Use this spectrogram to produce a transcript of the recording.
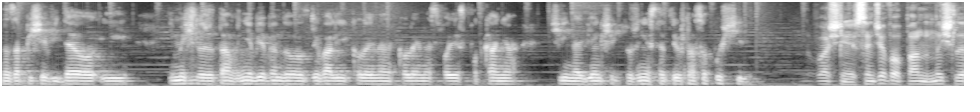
na zapisie wideo i, i myślę, że tam w niebie będą rozgrywali kolejne, kolejne swoje spotkania ci najwięksi, którzy niestety już nas opuścili. No właśnie, sędziował pan, myślę,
